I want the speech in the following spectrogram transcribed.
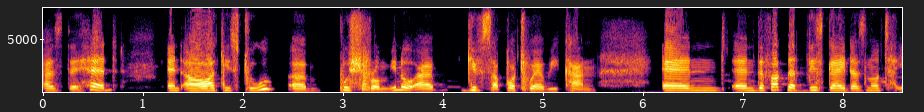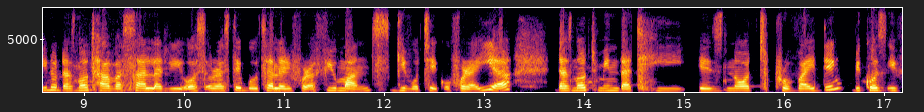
as the head and our work is to um, push from you know uh, give support where we can and and the fact that this guy does not you know does not have a salary or, or a stable salary for a few months give or take or for a year does not mean that he is not providing because if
